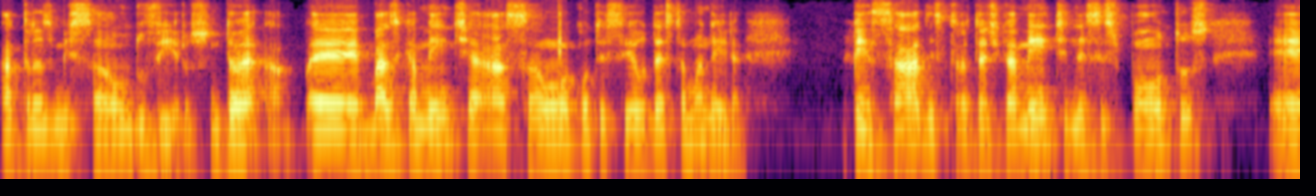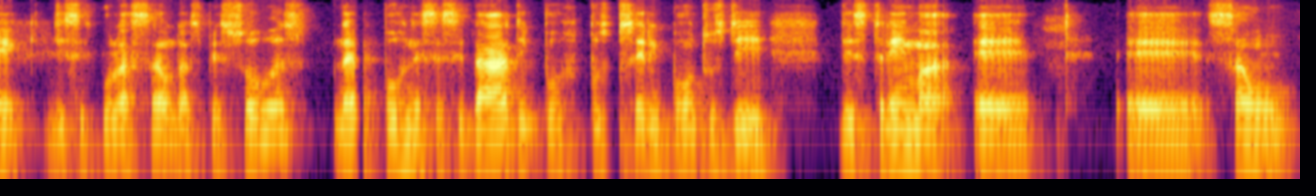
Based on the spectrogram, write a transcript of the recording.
a transmissão do vírus. Então, é, é, basicamente, a ação aconteceu desta maneira. Pensada estrategicamente nesses pontos é, de circulação das pessoas, né, por necessidade, por, por serem pontos de, de extrema. É, são,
